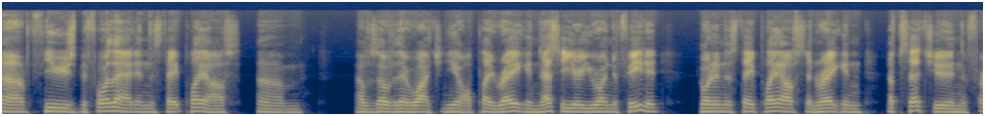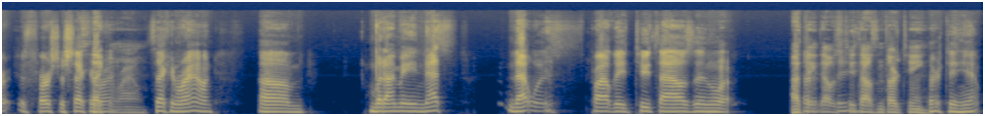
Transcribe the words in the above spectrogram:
uh, a few years before that in the state playoffs. Um, I was over there watching you all play Reagan. That's the year you were undefeated going into the state playoffs, and Reagan upset you in the fir- first or second, Second round. round. Second round. Um, but I mean, that's that was probably 2000. What I think that was 2013. 13, yep.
